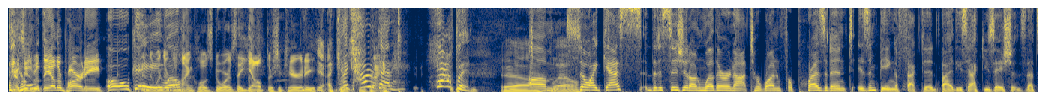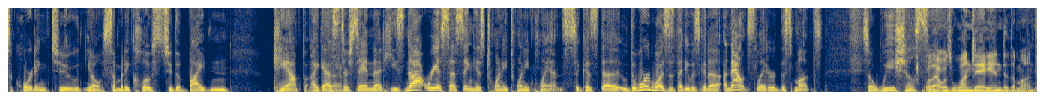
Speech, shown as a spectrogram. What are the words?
Guess he's with the other party. Okay. And then when they're well, behind closed doors, they yell at their security. Yeah, I guess like how you're did that right. ha- happen? Yeah. Um, well, So I guess the decision on whether or not to run for president isn't being affected by these accusations. That's according to you know somebody close to the Biden camp. I guess they're saying that he's not reassessing his 2020 plans because the the word was is that he was going to announce later this month. So we shall see. Well, that was one day into the month.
